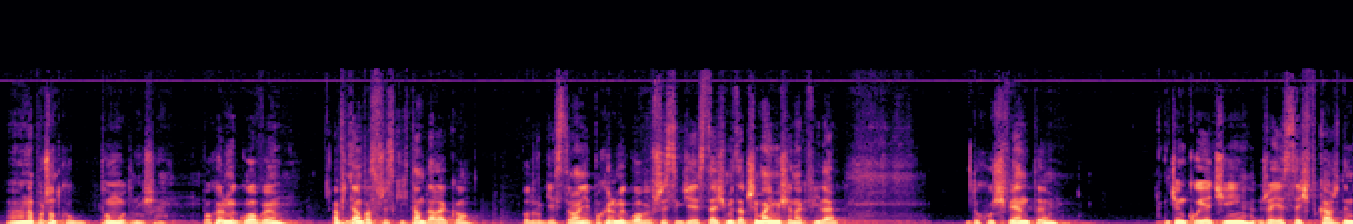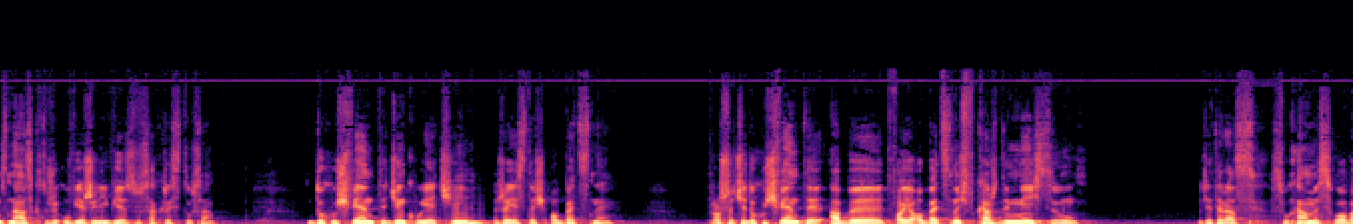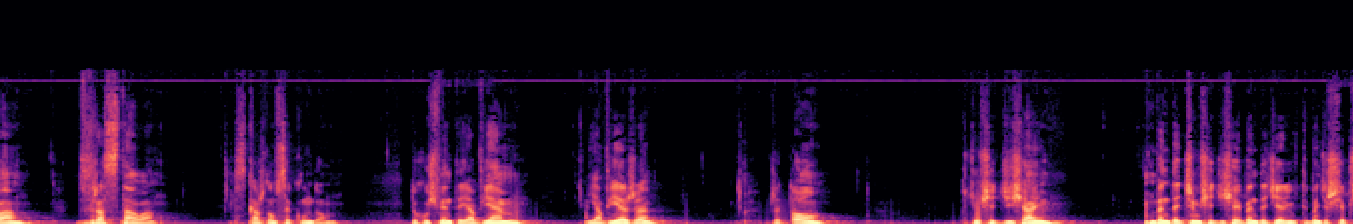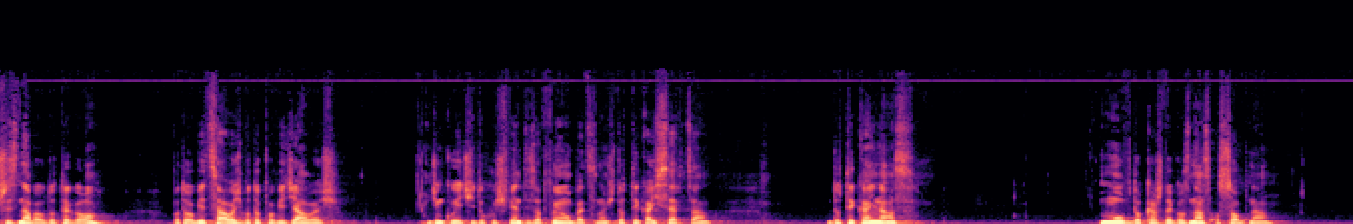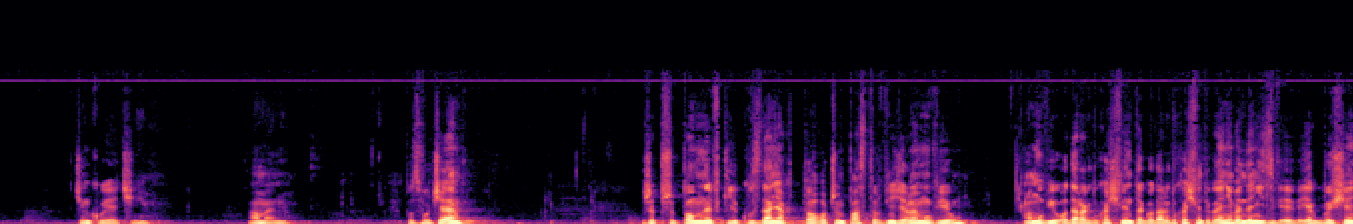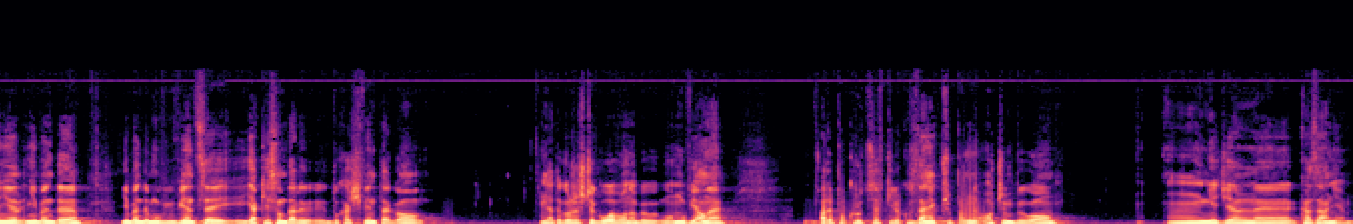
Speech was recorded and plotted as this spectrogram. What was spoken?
Na początku pomódlmy się. Pochylmy głowy, a witam Was wszystkich tam daleko, po drugiej stronie. Pochylmy głowy wszyscy, gdzie jesteśmy. Zatrzymajmy się na chwilę. Duchu Święty, dziękuję Ci, że jesteś w każdym z nas, którzy uwierzyli w Jezusa Chrystusa. Duchu Święty, dziękuję Ci, że jesteś obecny Proszę Cię, Duchu Święty, aby Twoja obecność w każdym miejscu, gdzie teraz słuchamy słowa, wzrastała z każdą sekundą. Duchu Święty, ja wiem, ja wierzę, że to, czym się dzisiaj będę, czym się dzisiaj będę dzielił, Ty będziesz się przyznawał do tego, bo to obiecałeś, bo to powiedziałeś. Dziękuję Ci, Duchu Święty, za Twoją obecność. Dotykaj serca, dotykaj nas Mów do każdego z nas osobna. Dziękuję Ci. Amen. Pozwólcie, że przypomnę w kilku zdaniach to, o czym pastor w niedzielę mówił. A mówił o darach Ducha Świętego. Dary Ducha Świętego, ja nie będę nic, jakby się nie, nie, będę, nie będę mówił więcej, jakie są dary Ducha Świętego, dlatego że szczegółowo one były omówione, ale pokrótce w kilku zdaniach przypomnę, o czym było mm, niedzielne kazanie.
